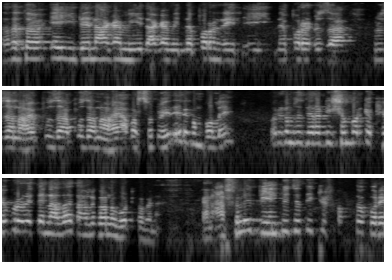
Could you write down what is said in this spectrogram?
তাদের তো এই ঈদে না আগামী ঈদ আগামী ঈদ না পরের ঈদ, এই ঈদ না পরের রোজা রোজা না হয় পূজা পূজা না হয় আবার ছোট ঈদ, এরকম বলে। ওরকম যদি এরা ডিসেম্বরকে ফেব্রুয়ারিতে না যায়, তাহলে কোনো ভোট হবে না। কারণ আসলে বিএনপি যদি একটু শক্ত করে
